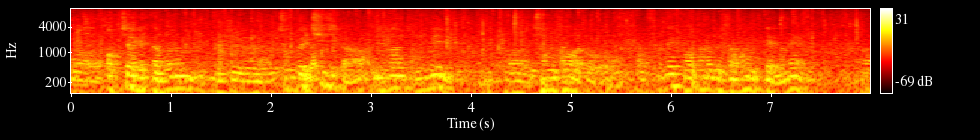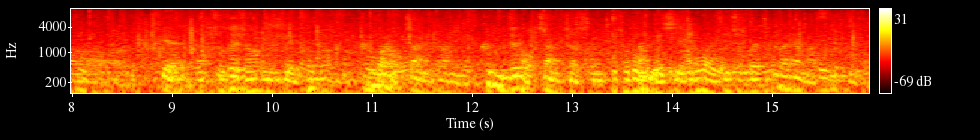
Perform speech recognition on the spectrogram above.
어, 억제하겠다는 그 정부의 취지가 일반 국민 어, 어, 상당히 것이라고 하기 때문에 어, 크게 조세 정황 문제에서 큰건 없지 않을까 하는 큰 문제는 없지 않을까 그런 것이 제 정부의 판단이라는 말씀을 드립니다.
